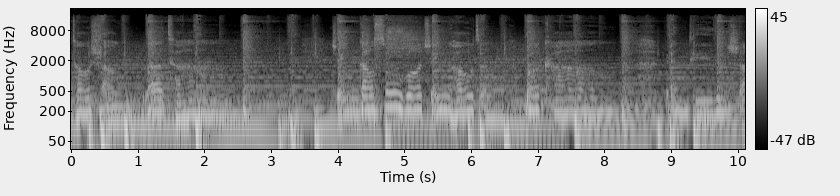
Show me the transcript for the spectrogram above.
头上了膛，请告诉我今后怎么扛？遍体鳞伤，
